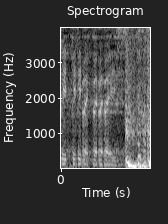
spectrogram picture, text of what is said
Bass.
